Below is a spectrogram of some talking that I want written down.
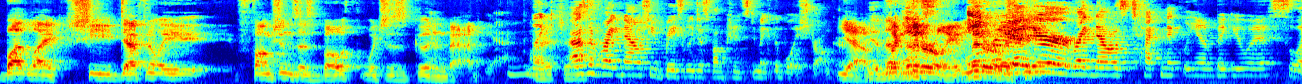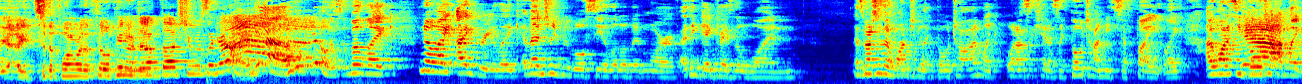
But like, she definitely functions as both, which is good and bad. Yeah. Like Gotcha. as of right now, she basically just functions to make the boys stronger. Yeah, Yeah, that- like that's- literally, And literally. her gender right now is technically ambiguous. Like, Yeah, to the point where the Filipino mm-hmm. dub thought she was a guy. Yeah, who knows? But like, no, I, I agree. Like, eventually we will see a little bit more. of I think Genkai's the one. As much as I want to be like Botan, like when I was a kid, I was like Botan needs to fight. Like, I want to see Yeah. Botan like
